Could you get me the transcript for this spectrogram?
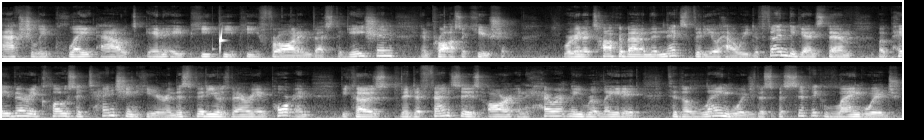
actually play out in a PPP fraud investigation and prosecution. We're going to talk about in the next video how we defend against them, but pay very close attention here. And this video is very important because the defenses are inherently related to the language, the specific language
